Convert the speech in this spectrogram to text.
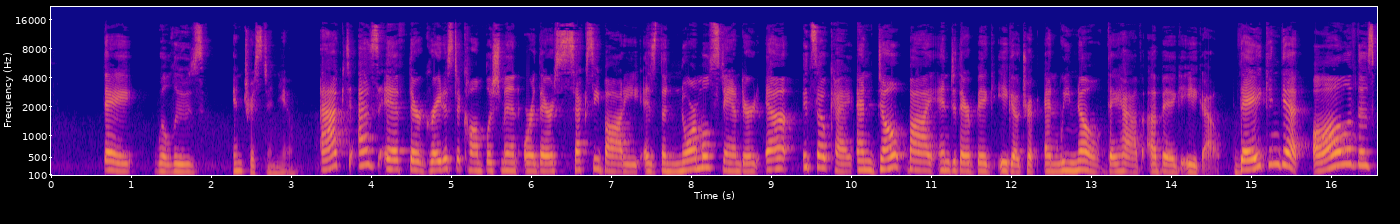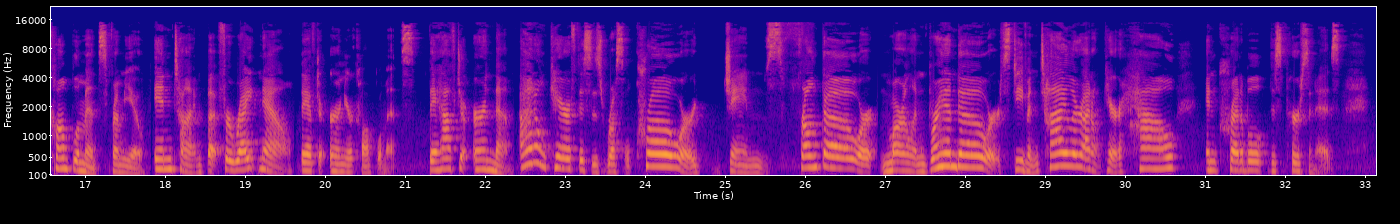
they will lose interest in you. act as if their greatest accomplishment or their sexy body is the normal standard. Eh, it's okay. And don't buy into their big ego trip. And we know they have a big ego. They can get all of those compliments from you in time. But for right now, they have to earn your compliments. They have to earn them. I don't care if this is Russell Crowe or James Franco or Marlon Brando or Steven Tyler. I don't care how incredible this person is.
